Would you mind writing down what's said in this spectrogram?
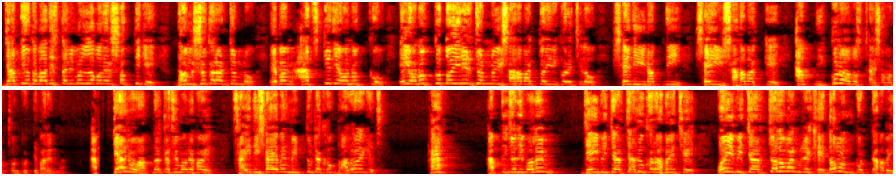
জাতীয়তাবাদ ইসলামী মূল্যবোধের শক্তিকে ধ্বংস করার জন্য এবং আজকে যে অনক্য, এই অনক্য তৈরির জন্যই শাহবাগ তৈরি করেছিল, সেদিন আপনি সেই শাহবাগকে আপনি কোন অবস্থায় সমর্থন করতে পারেন না। কেন? আপনার কাছে মনে হয় সাইদি সাহেবের মৃত্যুটা খুব ভালো লেগেছে? হ্যাঁ? আপনি যদি বলেন, যেই বিচার চালু করা হয়েছে, ওই বিচার চলমান রেখে দমন করতে হবে।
